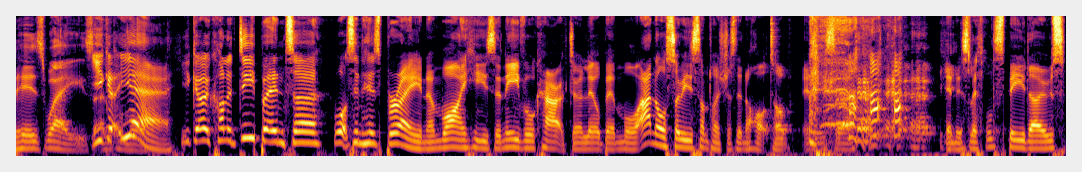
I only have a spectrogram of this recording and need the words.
his ways. You go, yeah, you go kind of deeper into what's in his brain and why he's an evil character a little bit more, and also he's sometimes just in a hot tub in his uh, in his little speedos.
